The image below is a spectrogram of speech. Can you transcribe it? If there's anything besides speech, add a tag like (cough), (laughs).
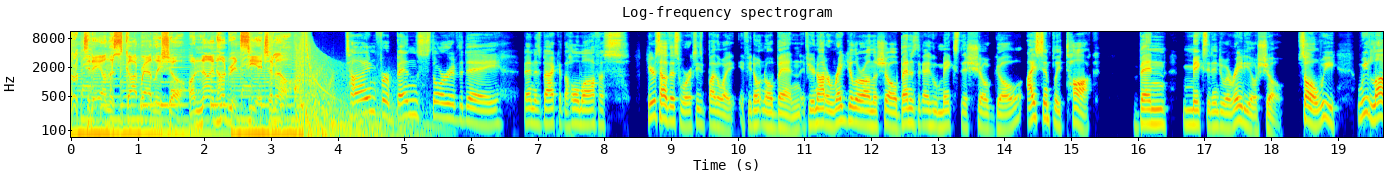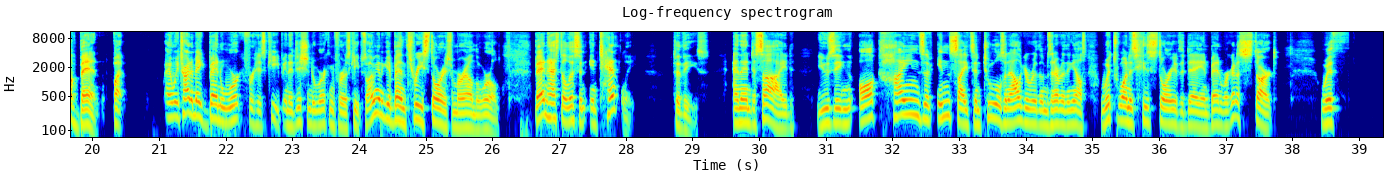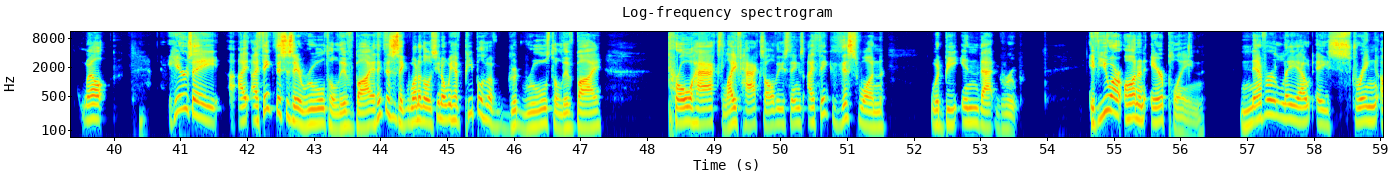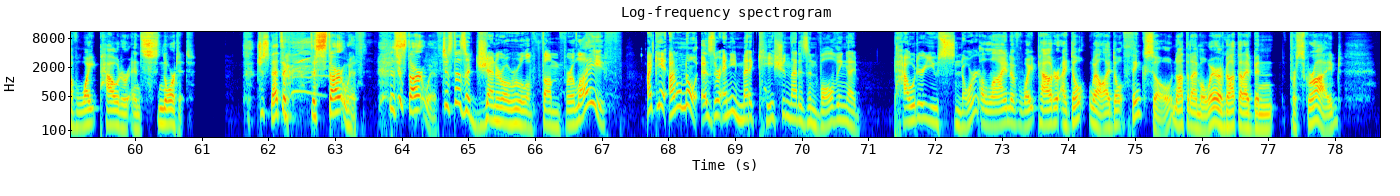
Today on The Scott Radley Show on 900 CHML. Time for Ben's story of the day. Ben is back at the home office. Here's how this works. He's, by the way, if you don't know Ben, if you're not a regular on the show, Ben is the guy who makes this show go. I simply talk. Ben makes it into a radio show. So we we love Ben, but and we try to make Ben work for his keep in addition to working for his keep. So I'm going to give Ben three stories from around the world. Ben has to listen intently to these and then decide using all kinds of insights and tools and algorithms and everything else which one is his story of the day. And Ben, we're going to start with well, here's a I, I think this is a rule to live by. I think this is like one of those, you know, we have people who have good rules to live by pro hacks, life hacks, all these things. I think this one would be in that group. If you are on an airplane, never lay out a string of white powder and snort it. Just that's a to start with. To Just- start with. Just as a general rule of thumb for life. I can't I don't know. Is there any medication that is involving a powder you snort? A line of white powder. I don't well, I don't think so. Not that I'm aware of, not that I've been prescribed.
